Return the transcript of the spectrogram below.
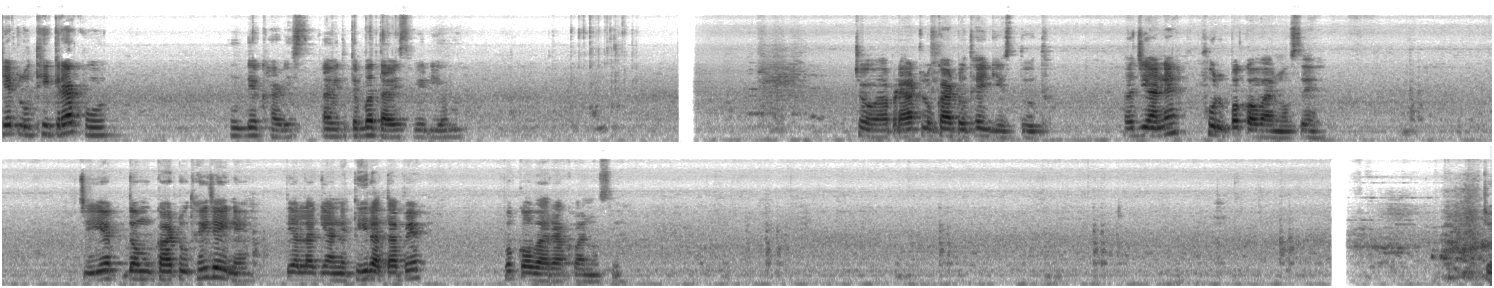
કેટલું થીક રાખવું, હું દેખાડીશ આવી રીતે બતાવીશ વિડીયોમાં. જો, આપણે આટલું કાટું થઈ ગયું દૂધ. હજી આને ફૂલ પકવવાનું છે. જે એકદમ કાટું થઈ જાય ને, ત્યાં લાગી આને ધીરા તાપે પકવવા રાખવાનું છે. જો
